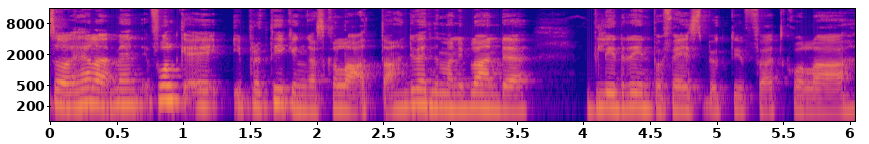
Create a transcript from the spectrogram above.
så hela, men folk är i praktiken ganska lata. Du vet när man ibland eh, glider in på Facebook typ för att kolla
